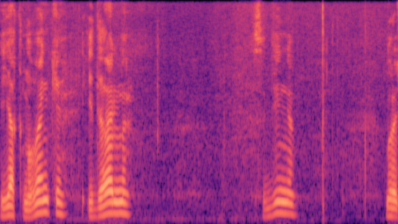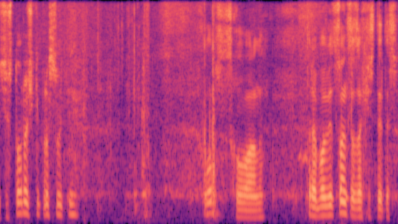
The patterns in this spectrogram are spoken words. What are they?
як новеньке, ідеальне. Сидіння. До речі, шторочки присутні. Хлопці сховали. Треба від сонця захиститись.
